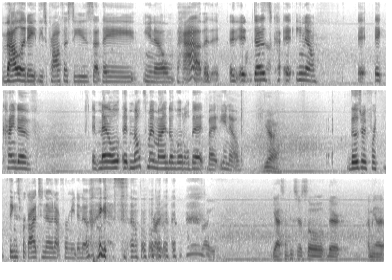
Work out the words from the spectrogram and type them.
validate these prophecies that they you know have. It it, it, it does it, you know it, it kind of it mel it melts my mind a little bit but you know. Yeah. those are for things for god to know not for me to know i guess so. right. Right. Yeah some things are so they're i mean I,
